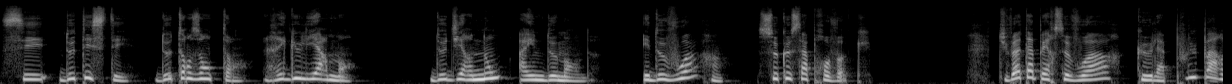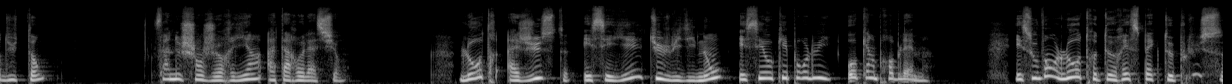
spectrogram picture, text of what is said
C'est de tester de temps en temps, régulièrement, de dire non à une demande et de voir ce que ça provoque. Tu vas t'apercevoir que la plupart du temps, ça ne change rien à ta relation. L'autre a juste essayé, tu lui dis non, et c'est OK pour lui, aucun problème. Et souvent l'autre te respecte plus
